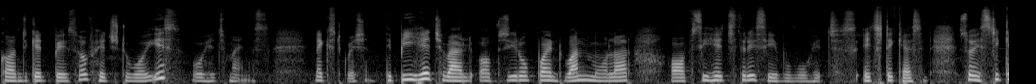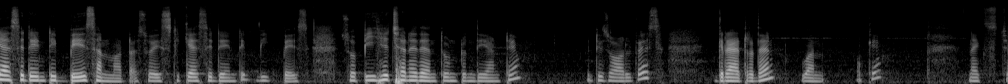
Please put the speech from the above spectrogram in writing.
conjugate base of H2O is OH minus next question the pH value of 0.1 molar of CH3COOH acetic acid so acetic acid ఏంటి బేస్ అనమాట సో ఎస్టిక్ యాసిడ్ ఏంటి వీక్ బేస్ సో pH అనేది ఎంత ఉంటుంది అంటే it is always greater than 1 okay? Next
